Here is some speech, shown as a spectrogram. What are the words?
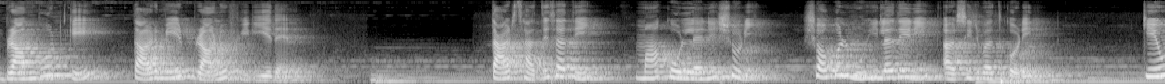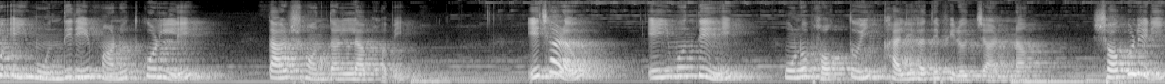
ব্রাহ্মণকে তার মেয়ের প্রাণও ফিরিয়ে দেন। তার সাথে সাথেই মা কল্যাণেশ্বরী সকল মহিলাদেরই আশীর্বাদ করেন। কেউ এই মন্দিরে মানত করলে তার সন্তান লাভ হবে। এছাড়াও এই মন্দিরে কোনো ভক্তই খালি হাতে ফেরত যান না। সকলেরই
